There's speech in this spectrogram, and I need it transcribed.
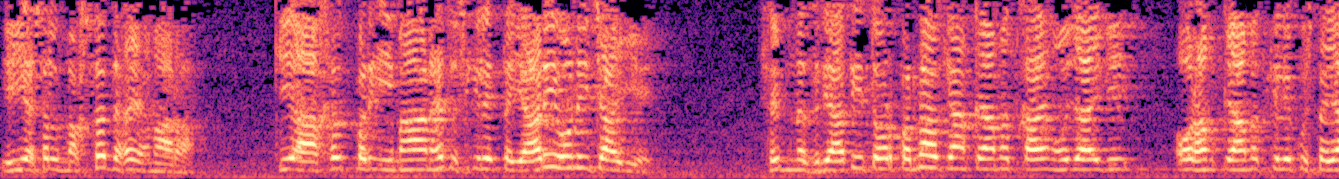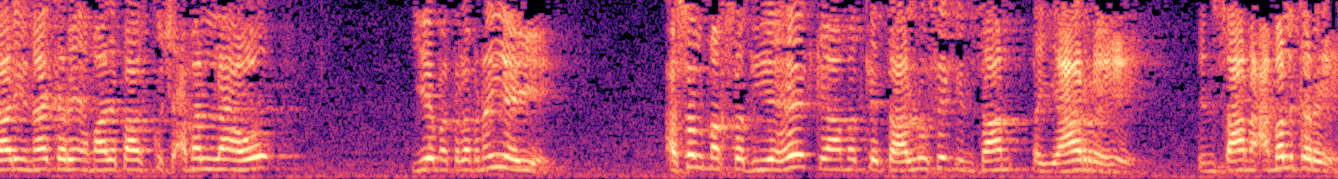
یہی اصل مقصد ہے ہمارا کہ آخرت پر ایمان ہے تو اس کے لیے تیاری ہونی چاہیے۔ صرف نظریاتی طور پر نہ ہو کہ ہاں قیامت قائم ہو جائے گی اور ہم قیامت کے لیے کچھ تیاری نہ کریں، ہمارے پاس کچھ عمل نہ ہو، یہ مطلب نہیں ہے یہ۔ اصل مقصد یہ ہے قیامت کے تعلق سے کہ انسان تیار رہے، انسان عمل کرے۔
